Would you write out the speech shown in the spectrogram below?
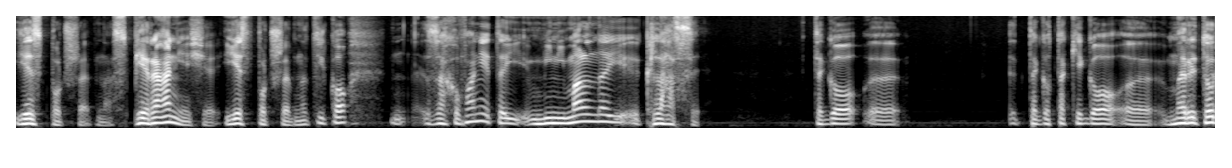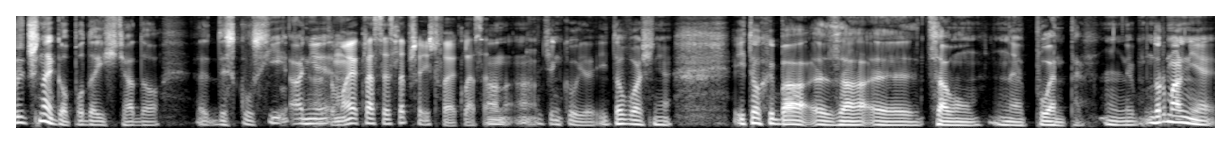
jest potrzebna, spieranie się jest potrzebne, tylko zachowanie tej minimalnej klasy, tego, e, tego takiego e, merytorycznego podejścia do e, dyskusji, a nie. To moja klasa jest lepsza niż twoja klasa. A, no, a, dziękuję. I to właśnie, i to chyba za całą puentę. Normalnie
